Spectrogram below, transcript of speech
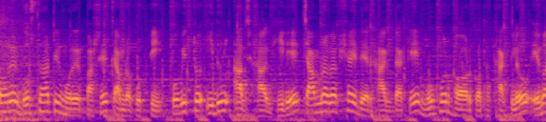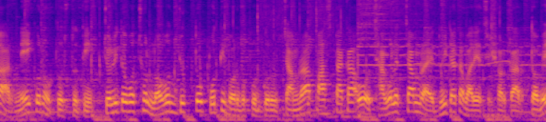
শহরের গোস্তহাটির মোড়ের পাশে চামড়াপট্টি। পবিত্র ঈদুল আজহা ঘিরে চামড়া ব্যবসায়ীদের হাক ডাকে মুখর হওয়ার কথা থাকলেও এবার নেই কোনো প্রস্তুতি। চলিত বছর লবণযুক্ত প্রতি বর্গফুট গরুর চামড়া, পাঁচ টাকা ও ছাগলের চামড়ায় দুই টাকা বাড়িয়েছে সরকার। তবে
